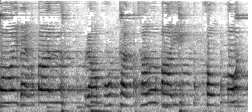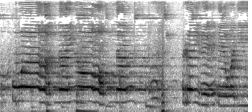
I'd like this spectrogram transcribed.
ปอยแบ่งปัน เราพบกันช้าไป สมมติว่าในโลกนั้นไรเรวดี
